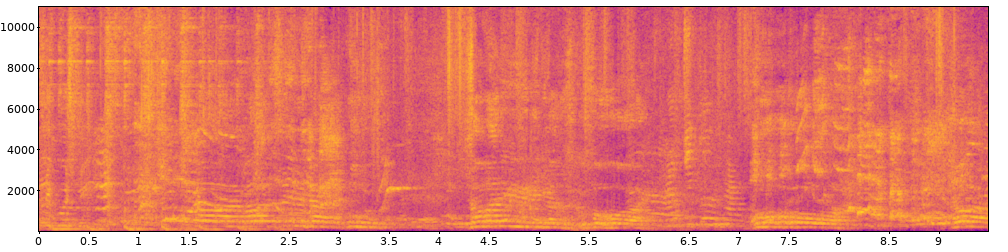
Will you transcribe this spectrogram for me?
Хвостик, а. А. А, ребята. Фу. Заморили дедушку. Ого. Ого. Мои,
